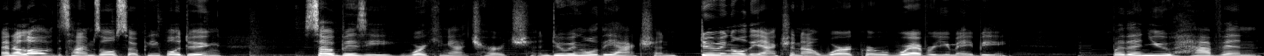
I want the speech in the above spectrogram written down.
And a lot of the times also people are doing so busy working at church and doing all the action, doing all the action at work or wherever you may be. But then you haven't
